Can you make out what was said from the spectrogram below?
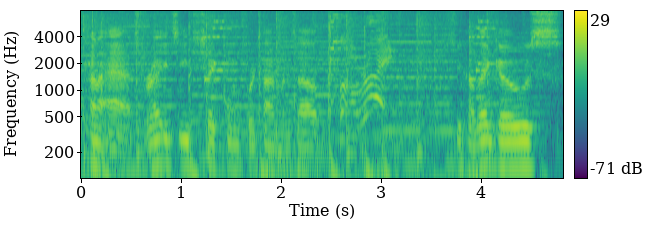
kind of ass, right? It's each checkpoint before time runs out. All right. See how that goes.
